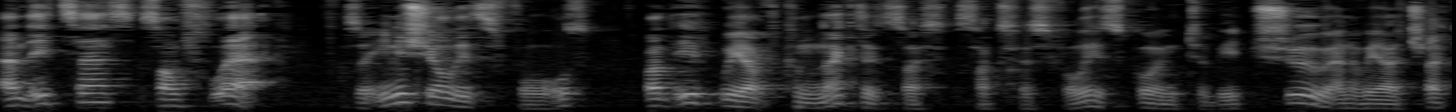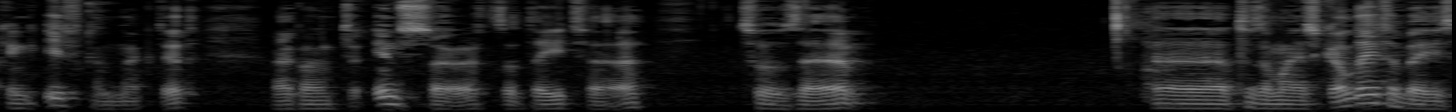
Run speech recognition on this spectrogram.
and it says some flag. So initially it's false, but if we have connected su successfully, it's going to be true and we are checking if connected. We're going to insert the data to the uh, to the MySQL database.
